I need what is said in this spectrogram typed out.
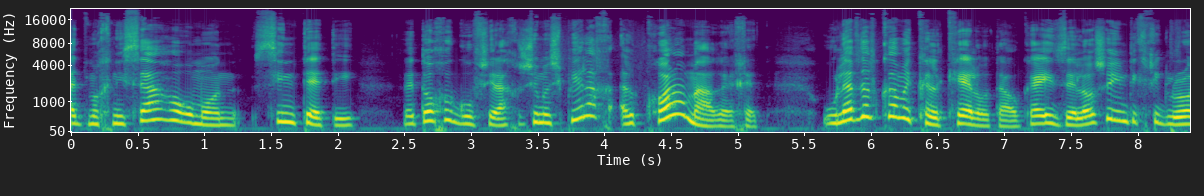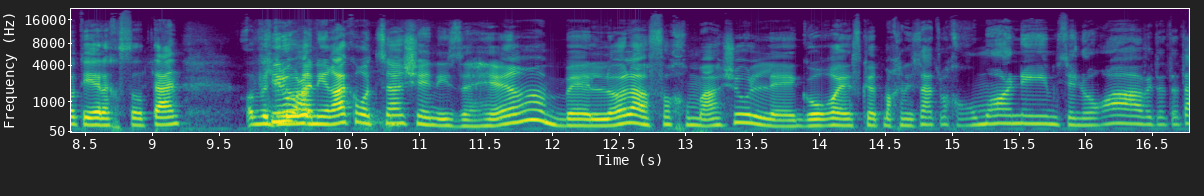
את מכניסה הורמון סינתטי לתוך הגוף שלך, שמשפיע לך על כל המערכת. הוא לאו דווקא מקלקל אותה, אוקיי? זה לא שאם תקחי גלולות יהיה לך סרטן. כאילו, וגלול... אני רק רוצה שניזהר בלא להפוך משהו לגורף, כי את מכניסה את הורמונים, זה נורא, וטה טה טה.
